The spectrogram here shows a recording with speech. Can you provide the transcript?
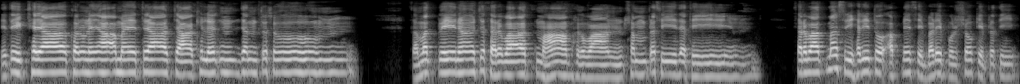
तितिक्षया करुणया मैत्र्या चाखिल जंतुषु समत्वेन च सर्वात्मा भगवान संप्रसीदति। सर्वात्मा श्रीहरि तो अपने से बड़े पुरुषों के प्रति,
